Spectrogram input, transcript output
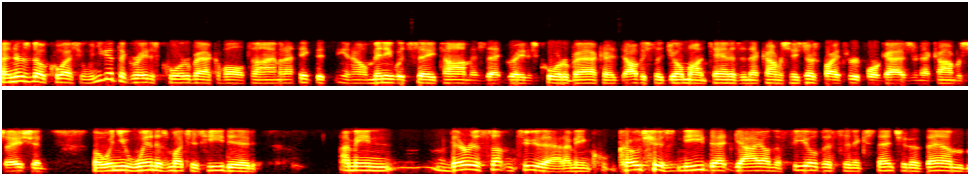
And there's no question when you get the greatest quarterback of all time, and I think that you know many would say Tom is that greatest quarterback. Obviously, Joe Montana's in that conversation. There's probably three or four guys in that conversation. But when you win as much as he did, I mean, there is something to that. I mean, coaches need that guy on the field that's an extension of them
